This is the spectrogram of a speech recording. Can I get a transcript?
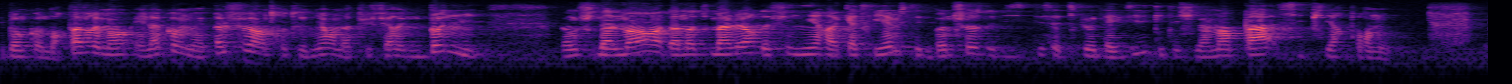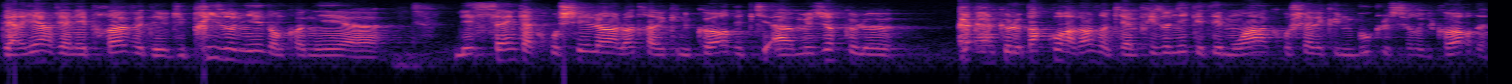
Et donc on ne dort pas vraiment. Et là, comme on n'avait pas le feu à entretenir, on a pu faire une bonne nuit. Donc finalement, dans notre malheur de finir quatrième, c'était une bonne chose de visiter cet îlot de l'exil qui était finalement pas si pire pour nous. Derrière vient l'épreuve du prisonnier. Donc on est euh, les cinq accrochés l'un à l'autre avec une corde. Et à mesure que le, que le parcours avance, donc il y a un prisonnier qui était moi, accroché avec une boucle sur une corde.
